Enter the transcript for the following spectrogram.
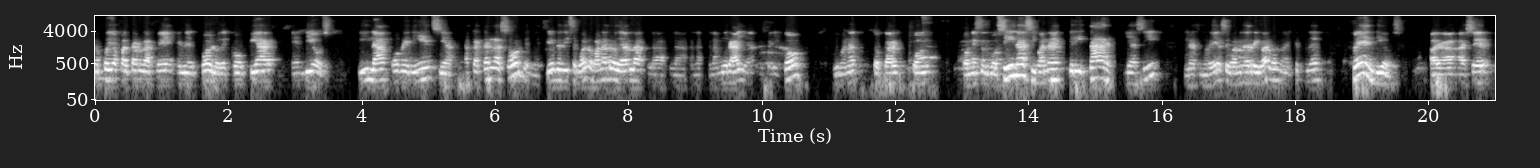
no podía faltar la fe en el pueblo, de confiar en Dios y la obediencia, acatar las órdenes. Dios le dice, bueno, van a rodear la, la, la, la muralla, y van a tocar con, con estas bocinas y van a gritar y así las murallas se van a derribar. Bueno, hay que tener fe en Dios para hacer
